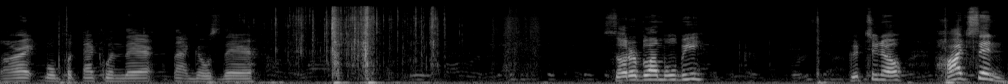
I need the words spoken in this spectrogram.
All right, we'll put Eklund there. That goes there. Soderblom will be. Good to know. Hodgson.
